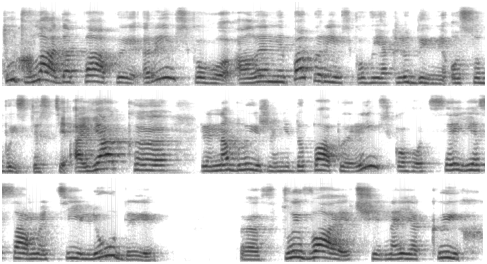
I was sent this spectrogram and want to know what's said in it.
Тут влада папи римського, але не папи римського як людини особистості, а як е, наближені до папи римського, це є саме ті люди, е, впливаючи на яких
